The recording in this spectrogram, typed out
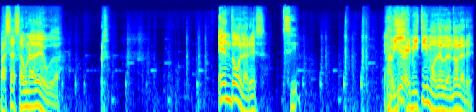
pasás a una deuda en dólares, Sí. Emi- emitimos deuda en dólares.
